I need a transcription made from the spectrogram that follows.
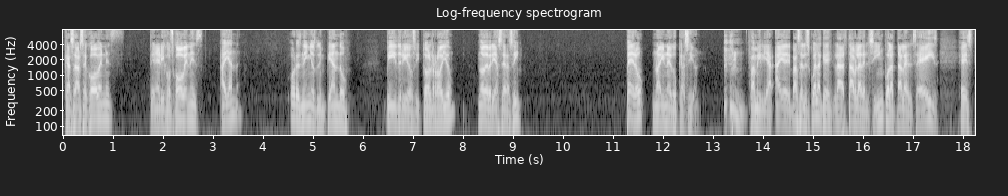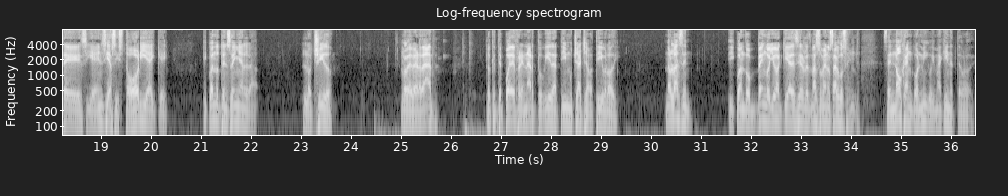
Casarse jóvenes, tener hijos jóvenes, ahí andan. Pobres niños limpiando vidrios y todo el rollo. No debería ser así pero no hay una educación familiar. vas a la escuela que la tabla del 5, la tabla del 6, este, ciencias, historia y que... Y cuando te enseñan la, lo chido, lo de verdad, lo que te puede frenar tu vida a ti muchacha o a ti, Brody. No lo hacen. Y cuando vengo yo aquí a decirles más o menos algo, se, se enojan conmigo, imagínate, Brody.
